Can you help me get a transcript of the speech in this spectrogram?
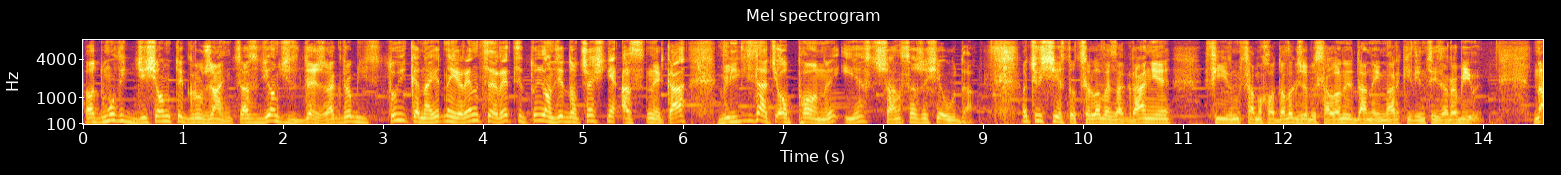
odmówić dziesiąty grużańca, zdjąć zderzak, zrobić stójkę na jednej ręce, recytując jednocześnie asnyka, wylizać opony i jest szansa, że się uda. Oczywiście jest to celowe zagranie firm samochodowych, żeby salony danej marki więcej zarobiły. No,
